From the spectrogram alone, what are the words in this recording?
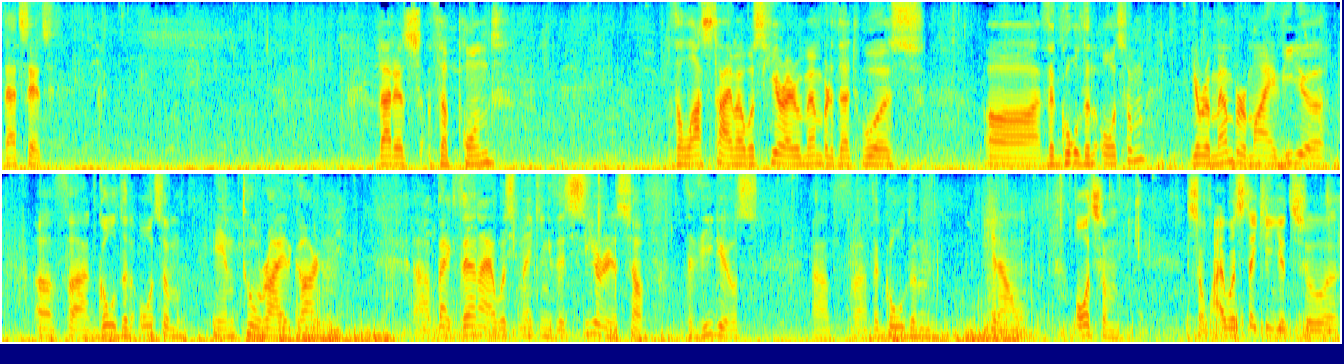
that's it that is the pond the last time I was here I remember that was uh, the golden autumn you remember my video of uh, golden autumn in Riot Garden? Uh, back then I was making this series of the videos of uh, the golden you know autumn. So I was taking you to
